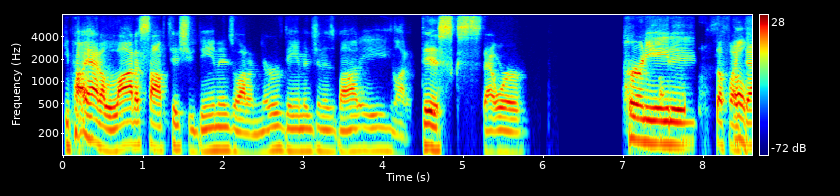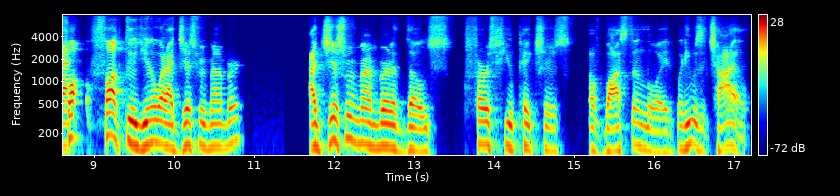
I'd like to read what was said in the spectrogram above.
he probably had a lot of soft tissue damage, a lot of nerve damage in his body, a lot of discs that were herniated, stuff like oh, that. fu- fuck, dude. You know what I just remembered? I just remember those first few pictures of Boston Loyd when he was a child,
